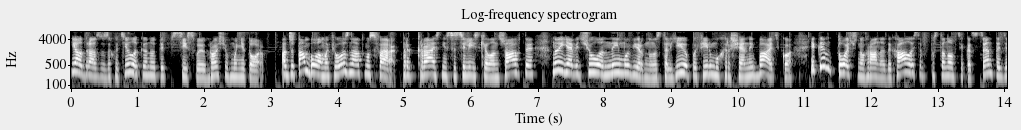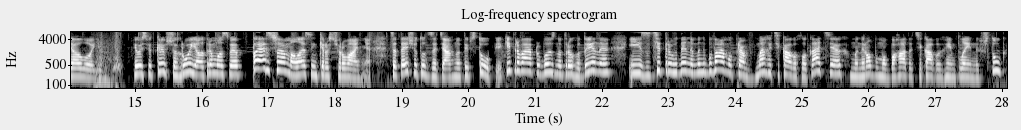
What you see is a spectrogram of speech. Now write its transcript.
я одразу захотіла кинути всі свої гроші в монітор. Адже там була мафіозна атмосфера, прекрасні сицилійські ландшафти. Ну і я відчула неймовірну ностальгію по фільму Хрещений батько, яким точно гра надихалася в постановці катсцен та діалогів. І ось відкривши гру, я отримала своє перше малесеньке розчарування. Це те, що тут затягнутий вступ, який триває приблизно 3 години. І за ці 3 години ми не буваємо прям в мега цікавих локаціях, ми не робимо багато цікавих геймплейних штук.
